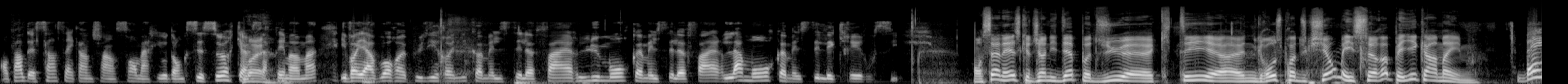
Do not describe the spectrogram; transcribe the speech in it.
on parle de 150 chansons, Mario. Donc, c'est sûr qu'à un certain moment, il va y avoir un peu l'ironie comme elle sait le faire, l'humour comme elle sait le faire, l'amour comme elle sait l'écrire aussi. On sait, Anaïs, que Johnny Depp a dû euh, quitter euh, une grosse production, mais il sera payé quand même. Ben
